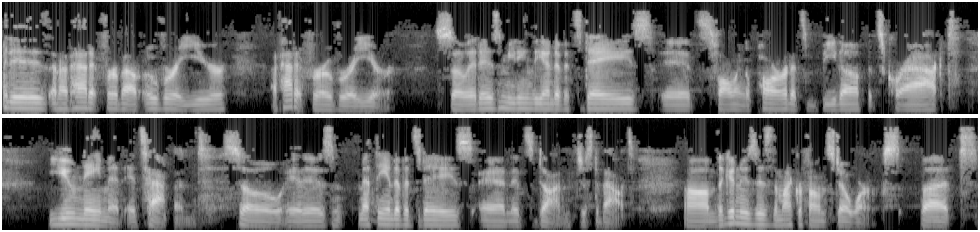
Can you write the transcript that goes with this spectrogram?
it is, and I've had it for about over a year. I've had it for over a year. So it is meeting the end of its days. It's falling apart. It's beat up. It's cracked you name it, it's happened. So it is at the end of its days and it's done, just about. Um, the good news is the microphone still works, but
